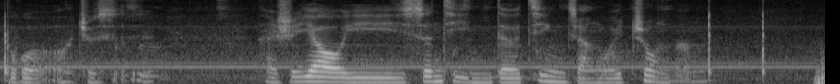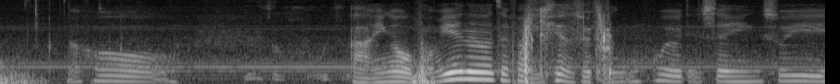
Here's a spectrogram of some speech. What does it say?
不过就是还是要以身体的进展为重啊。然后。啊，因为我旁边呢在放影片，所以可能会有点声音。所以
